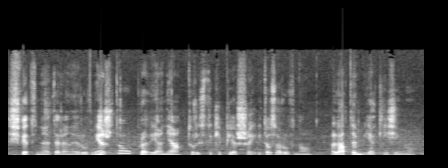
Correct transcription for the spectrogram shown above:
Świetne tereny również do uprawiania turystyki pieszej i to zarówno latem, jak i zimą.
